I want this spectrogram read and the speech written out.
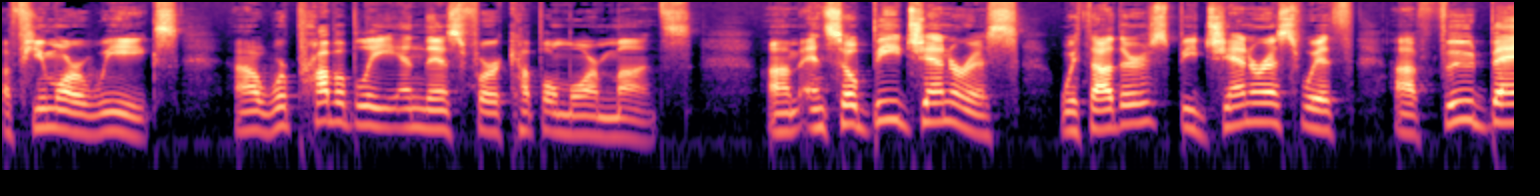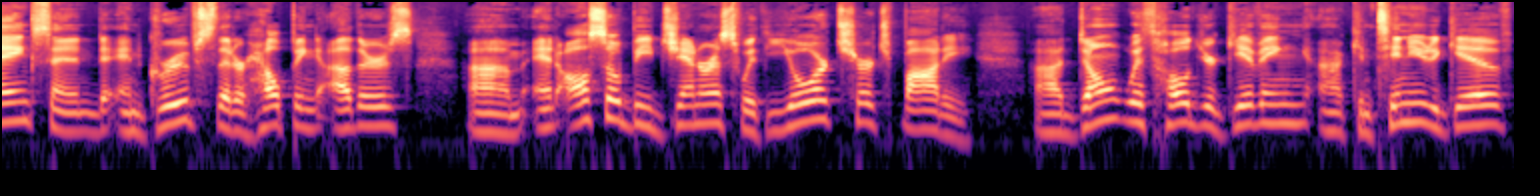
a few more weeks. Uh, we're probably in this for a couple more months, um, and so be generous with others. Be generous with uh, food banks and and groups that are helping others, um, and also be generous with your church body. Uh, don't withhold your giving. Uh, continue to give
